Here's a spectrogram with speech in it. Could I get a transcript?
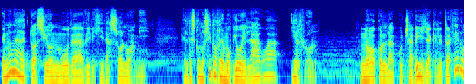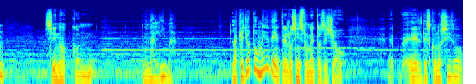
En una actuación muda dirigida solo a mí, el desconocido removió el agua y el ron. No con la cucharilla que le trajeron, sino con una lima. La que yo tomé de entre los instrumentos de Joe. Eh, El desconocido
